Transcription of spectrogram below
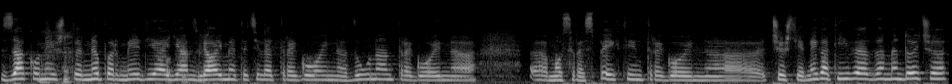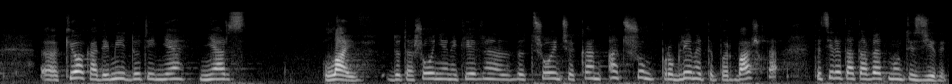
zakonisht nëpër media janë lajme të cilat tregojnë dhunën, tregojnë mosrespektin, tregojnë çështje negative dhe mendoj që kjo akademi do t'i njeh njerëz live, do ta shohin njëri-tjetrin dhe do të shohin që kanë aq shumë probleme të përbashkëta, të cilat ata vetë mund t'i zgjidhin.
